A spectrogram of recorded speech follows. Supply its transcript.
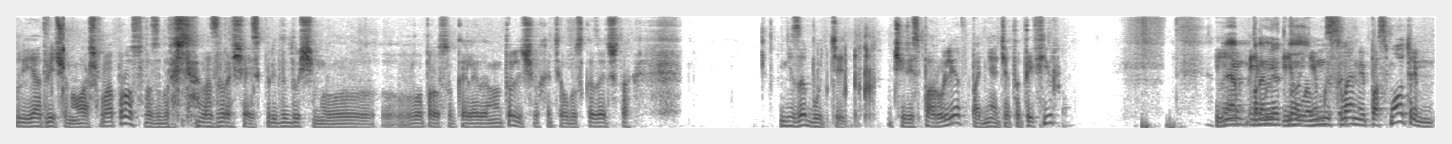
я отвечу на ваш вопрос, возвращаясь к предыдущему вопросу коллеги Анатольевича, хотел бы сказать, что не забудьте через пару лет поднять этот эфир. И, и, и, и мы с вами посмотрим,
